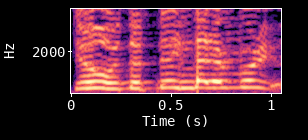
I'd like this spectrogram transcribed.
Dude, the thing that everybody.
